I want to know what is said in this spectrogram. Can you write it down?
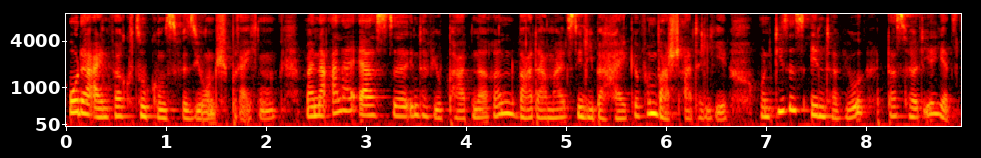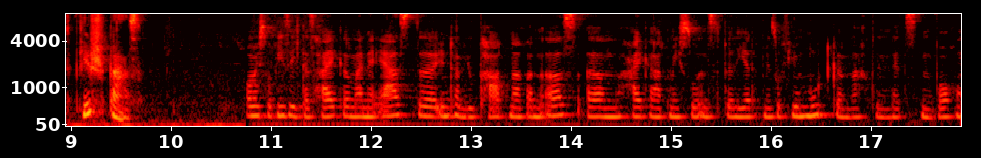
oder einfach Zukunftsvision sprechen. Meine allererste Interviewpartnerin war damals die liebe Heike vom Waschatelier und dieses Interview, das hört ihr jetzt. Viel Spaß! Ich freue mich so riesig, dass Heike meine erste Interviewpartnerin ist. Ähm, Heike hat mich so inspiriert, hat mir so viel Mut gemacht in den letzten Wochen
